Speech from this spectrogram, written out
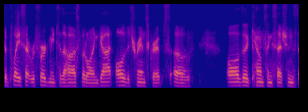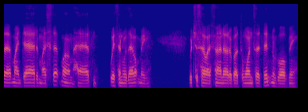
the place that referred me to the hospital and got all of the transcripts of all the counseling sessions that my dad and my stepmom had with and without me, which is how I found out about the ones that didn't involve me.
